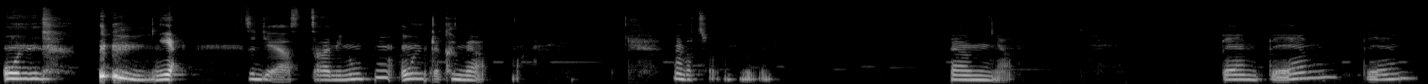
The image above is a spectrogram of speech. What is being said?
Und ja, sind ja erst drei Minuten und da können wir einfach zwei Runden gewinnen. Ähm, ja. Bam, bam, bam.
